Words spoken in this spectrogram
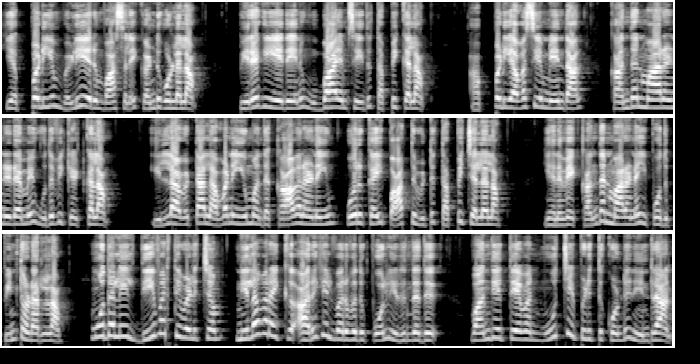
எப்படியும் வெளியேறும் வாசலை கண்டுகொள்ளலாம். பிறகு ஏதேனும் உபாயம் செய்து தப்பிக்கலாம். அப்படி அவசியம் நேர்ந்தால் கந்தன்மாறனிடமே உதவி கேட்கலாம். இல்லாவிட்டால் அவனையும் அந்த காவலனையும் ஒரு கை பார்த்துவிட்டு தப்பிச் செல்லலாம். எனவே கந்தன்மாறனை இப்போது பின்தொடரலாம். முதலில் தீவர்த்தி வெளிச்சம் நிலவரைக்கு அருகில் வருவது போல் இருந்தது. வந்தியத்தேவன் மூச்சை பிடித்துக்கொண்டு நின்றான்.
